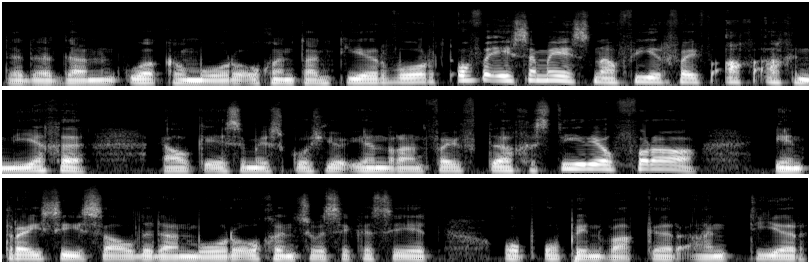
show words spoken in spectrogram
dat dit dan ook môreoggend hanteer word of 'n SMS na 45889. Elke SMS kos jou R1.50. Stuur jou vrae en Tracy sal dit dan môreoggend soos ek gesê het op op en wakker hanteer.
